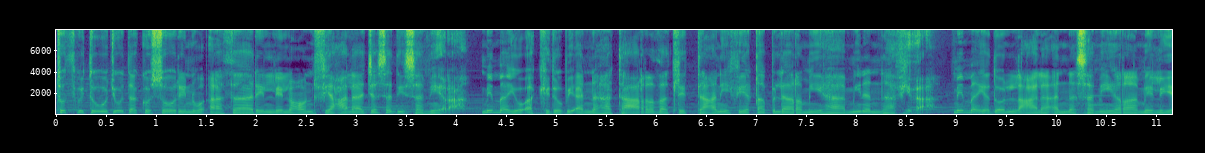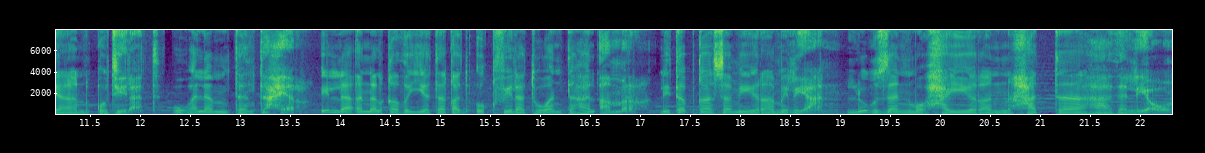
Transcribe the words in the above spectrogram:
تثبت وجود كسور وآثار للعنف على جسد سميرة مما يؤكد بأنها تعرضت للتعنيف قبل رميها من النافذة. مما يدل على أن سميره مليان قتلت ولم تنتحر إلا أن القضية قد أقفلت وانتهى الأمر لتبقى سميره مليان لغزا محيرا حتى هذا اليوم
